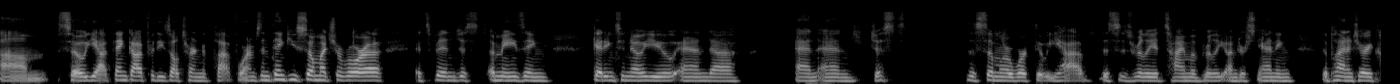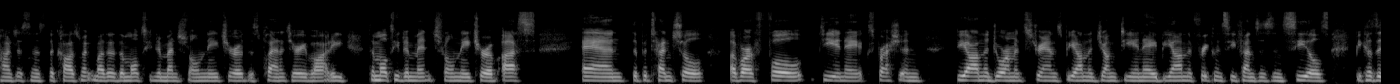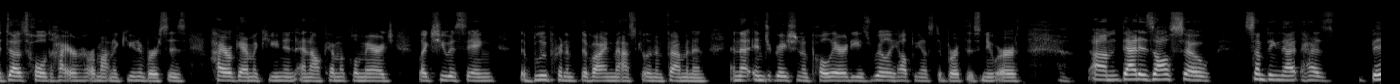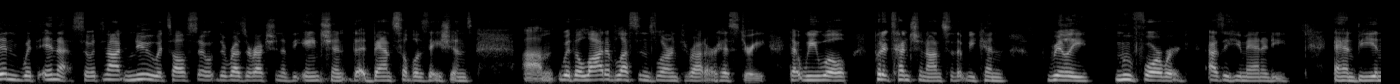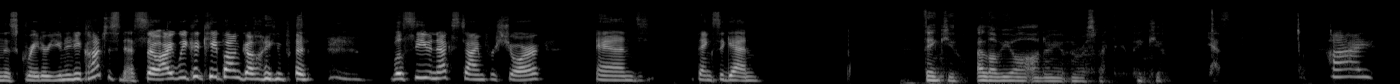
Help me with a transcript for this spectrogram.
Um, so yeah, thank God for these alternative platforms. And thank you so much, Aurora. It's been just amazing getting to know you and uh and and just the similar work that we have. This is really a time of really understanding the planetary consciousness, the cosmic mother, the multidimensional nature of this planetary body, the multidimensional nature of us, and the potential of our full DNA expression beyond the dormant strands, beyond the junk DNA, beyond the frequency fences and seals, because it does hold higher harmonic universes, higher gammic union, and alchemical marriage. Like she was saying, the blueprint of divine masculine and feminine, and that integration of polarity is really helping us to birth this new earth. Um, that is also something that has been within us. So it's not new. It's also the resurrection of the ancient, the advanced civilizations, um, with a lot of lessons learned throughout our history that we will put attention on so that we can really move forward as a humanity and be in this greater unity consciousness. So I we could keep on going, but we'll see you next time for sure. And thanks again. Thank you. I love you all, honor you, and respect you. Thank you. Yes. Hi.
